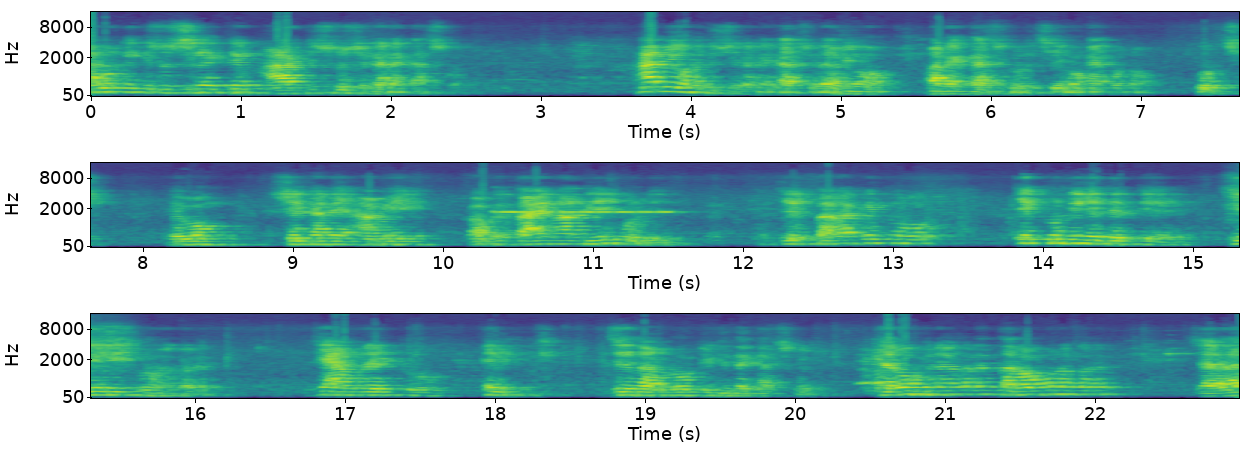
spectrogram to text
এমনকি কিছু সিলেক্টিভ আর্টিস্টও সেখানে কাজ করে। আমিও হয়তো সেখানে কাজ করি, আমিও অনেক কাজ করেছি এবং এখনও করছি। এবং সেখানে আমি কাউকে তাই না দিয়েই বলি যে তারা কিন্তু একটু নিজেদেরকে মনে করে যে আমরা একটু এলিট যেহেতু আমরা ওটিভিতে কাজ করি। যারা অভিনয় করেন তারাও মনে করেন যারা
